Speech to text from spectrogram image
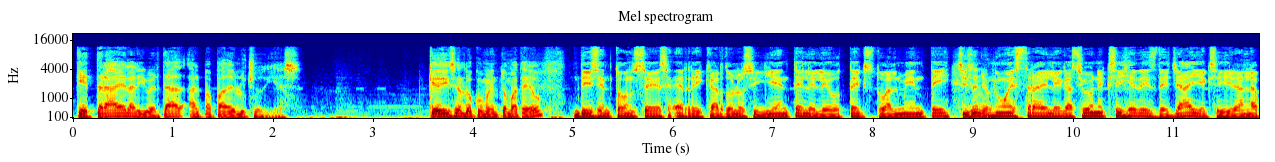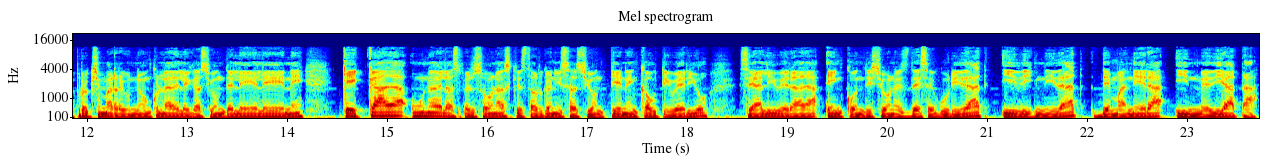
que trae la libertad al papá de Lucho Díaz. ¿Qué dice el documento, Mateo? Dice entonces eh, Ricardo lo siguiente, le leo textualmente. Sí, señor. Nuestra delegación exige desde ya y exigirá en la próxima reunión con la delegación del ELN que cada una de las personas que esta organización tiene en cautiverio sea liberada en condiciones de seguridad y dignidad de manera inmediata.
